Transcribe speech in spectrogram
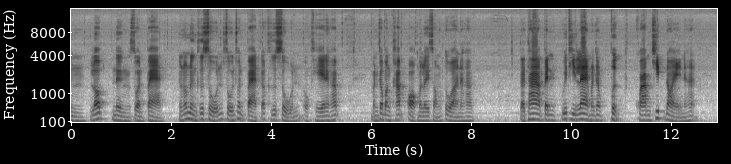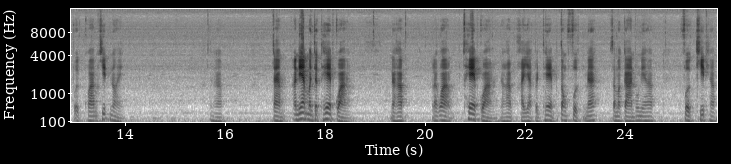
1 ลบ 1 ส่วน 8 1ลบ1คือ 0 0 ส่วน 8 ก็คือ 0 โอเคนะครับ มันก็บังคับออกมาเลย 2 ตัวนะครับ แต่ถ้าเป็นวิธีแรกมันจะฝึกความคิดหน่อยนะฮะฝึกความคิดหน่อยนะครับแต่อันเนี้ยมันจะเทพกว่านะครับ เรียกว่าเทพกว่านะครับใครอยากเป็นเทพต้องฝึกนะสมการพวกนี้ครับ ฝึกคิดครับ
